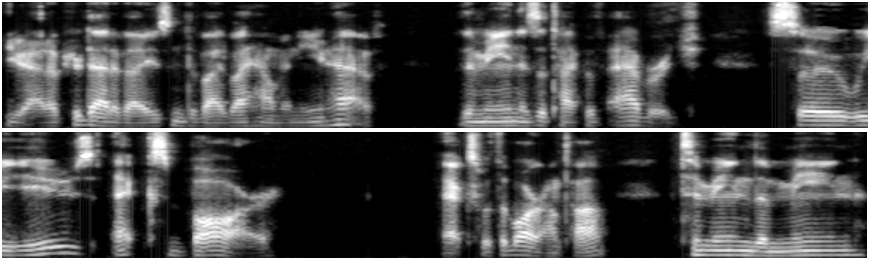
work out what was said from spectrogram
You add up your data values and divide by how many you have. The mean is a type of average. So we use x bar, x with a bar on top, to mean the mean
